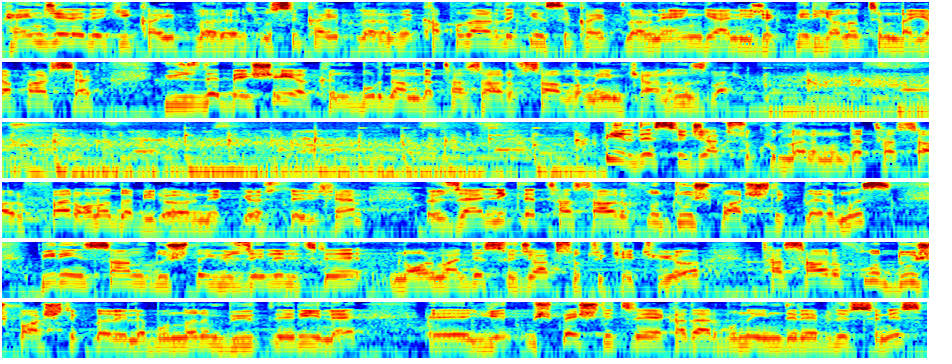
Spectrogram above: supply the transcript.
penceredeki kayıpları, ısı kayıplarını, kapılardaki ısı kayıplarını engelleyecek bir yalıtımda yaparsak %5'e yakın buradan da tasarruf sağlama imkanımız var. Bir de sıcak su kullanımında tasarruf var. Ona da bir örnek göstereceğim. Özellikle tasarruflu duş başlıklarımız. Bir insan duşta 150 litre normalde sıcak su tüketiyor. Tasarruflu duş başlıklarıyla bunların büyükleriyle e, 75 litreye kadar bunu indirebilirsiniz.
